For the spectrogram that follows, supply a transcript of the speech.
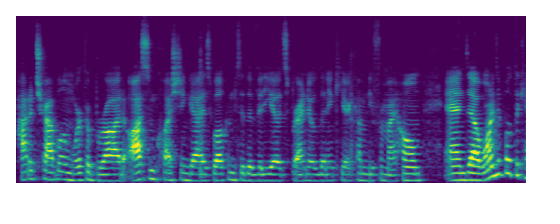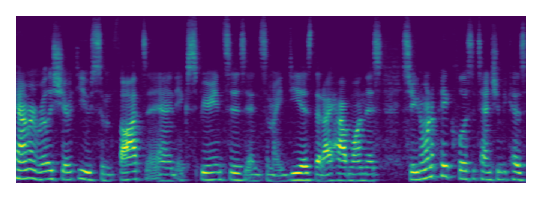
how to travel and work abroad. Awesome question, guys. Welcome to the video. It's Brando Linick here, coming to you from my home. And uh, wanted to pull up the camera and really share with you some thoughts and experiences and some ideas that I have on this. So you're going to want to pay close attention because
